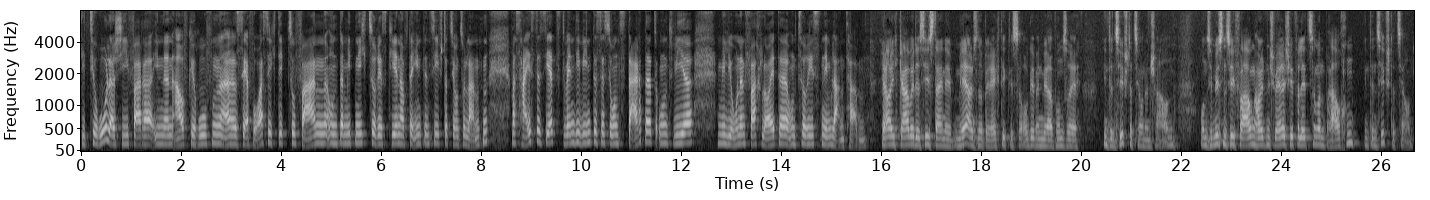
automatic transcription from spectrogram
die Tiroler SkifahrerInnen aufgerufen, äh, sehr vorsichtig zu fahren und damit nicht zu riskieren, auf der Intensivstation zu landen. Was heißt es jetzt, wenn die Wintersaison startet und wir millionenfach Leute und Touristen im Land haben? Ja, ich glaube, das ist eine mehr als nur berechtigte Sorge, wenn wir auf unsere Intensivstationen schauen. Und Sie müssen sich vor Augen halten, schwere Skiverletzungen brauchen Intensivstationen.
